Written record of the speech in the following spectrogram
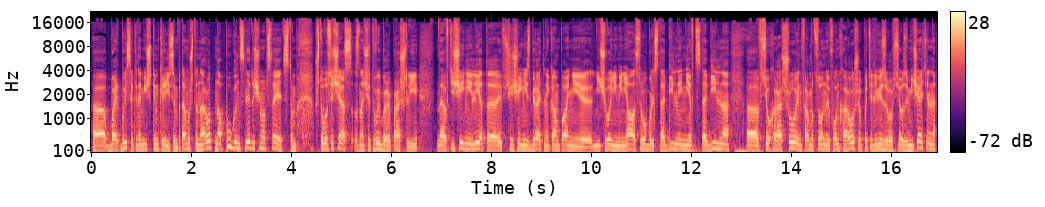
э, борьбы с экономическим кризисом, потому что народ напуган следующим обстоятельством, что вот сейчас, значит, выборы прошли, в течение лета, в течение течение избирательной кампании ничего не менялось, рубль стабильный, нефть стабильна, э, все хорошо, информационный фон хороший, по телевизору все замечательно.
